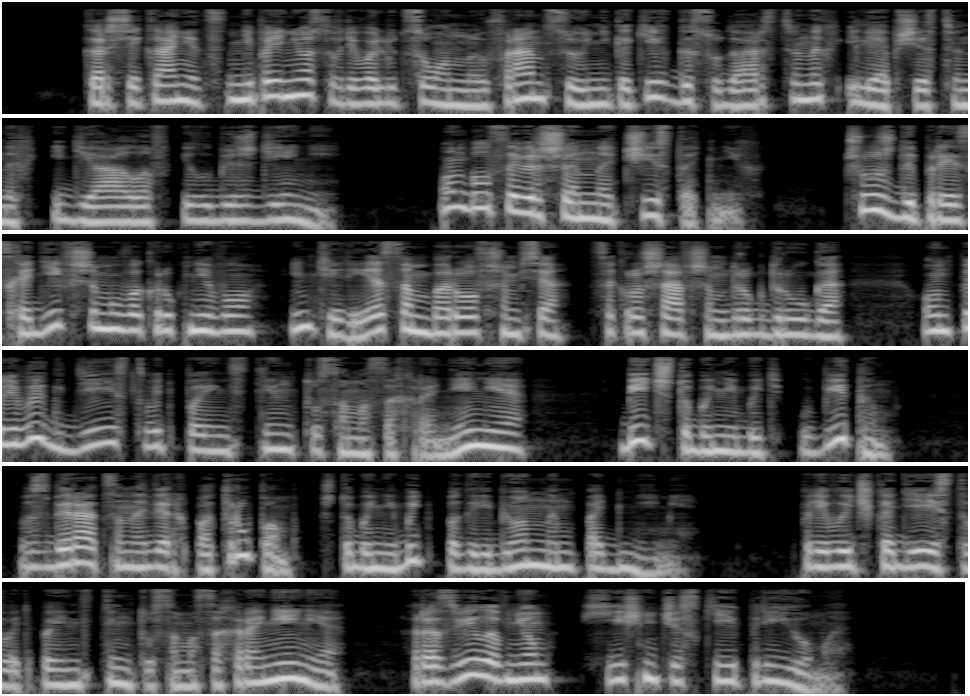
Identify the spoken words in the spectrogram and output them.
Корсиканец не принес в революционную Францию никаких государственных или общественных идеалов и убеждений. Он был совершенно чист от них, чуждый происходившему вокруг него, интересам, боровшимся, сокрушавшим друг друга. Он привык действовать по инстинкту самосохранения, бить, чтобы не быть убитым, взбираться наверх по трупам, чтобы не быть погребенным под ними. Привычка действовать по инстинкту самосохранения развила в нем хищнические приемы.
